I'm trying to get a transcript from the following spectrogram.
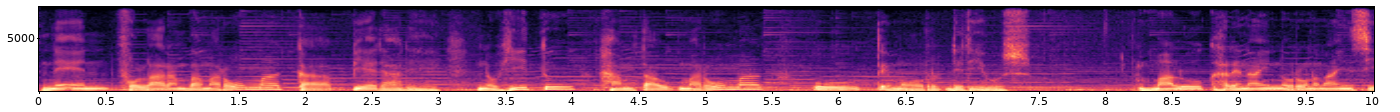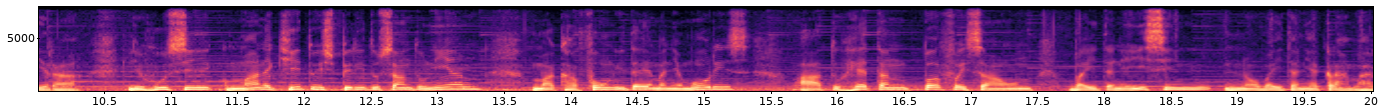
neen folaram ba maroma ka piedade, no hitu ham tauk maroma o temor de. Malu karenain noronanain sira. Lihusi kumane kitu Espírito Santo nian maka fon ita emanya moris atu hetan perfeição baitania isin no baitania clamar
